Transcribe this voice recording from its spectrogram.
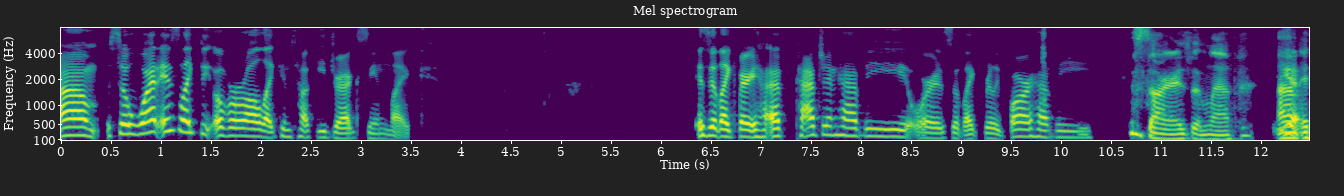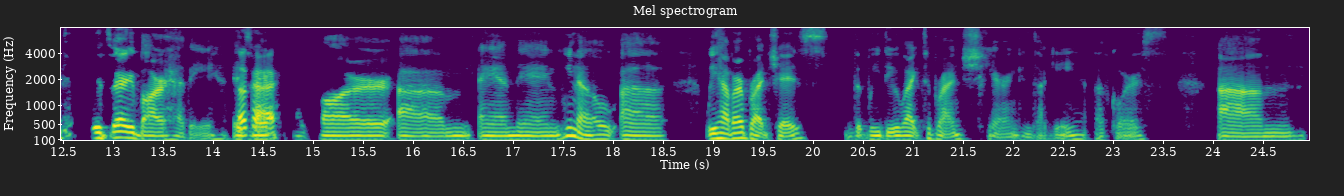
Um, so what is like the overall like Kentucky drag scene like? Is it like very he- pageant heavy or is it like really bar heavy? Sorry, I shouldn't laugh. Um, Yeah. it's it's very bar heavy. It's very Okay. bar. Um, and then you know, uh, we have our brunches that we do like to brunch here in Kentucky, of course. Um,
